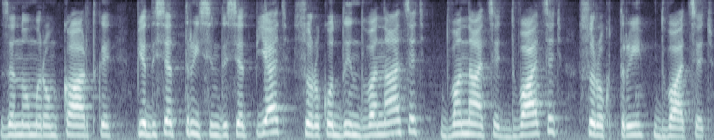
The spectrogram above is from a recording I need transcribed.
за номером картки 53 75 41 12 12 20 43 20.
